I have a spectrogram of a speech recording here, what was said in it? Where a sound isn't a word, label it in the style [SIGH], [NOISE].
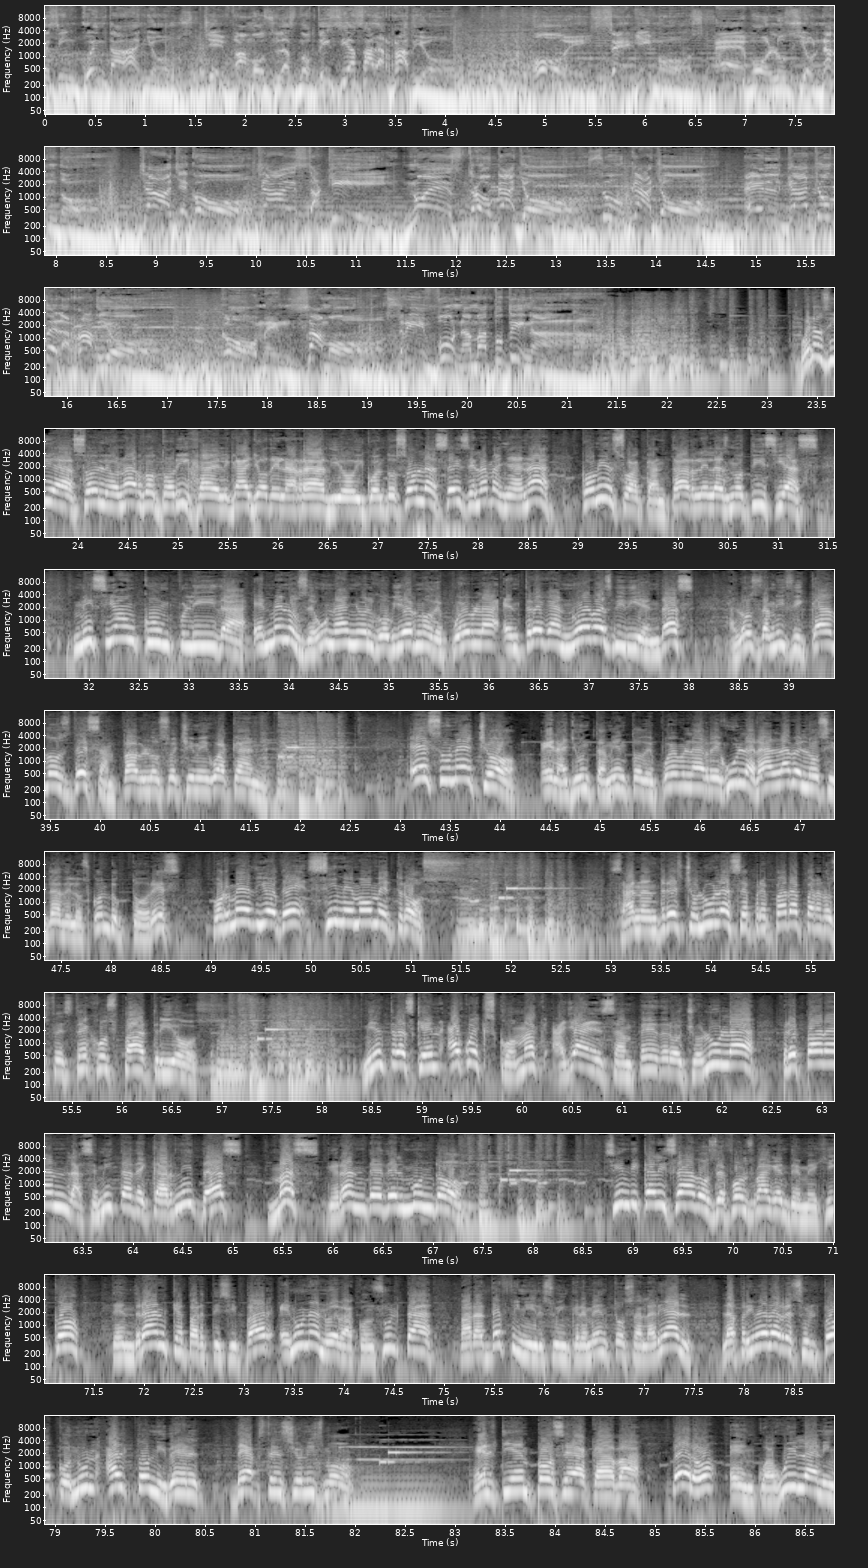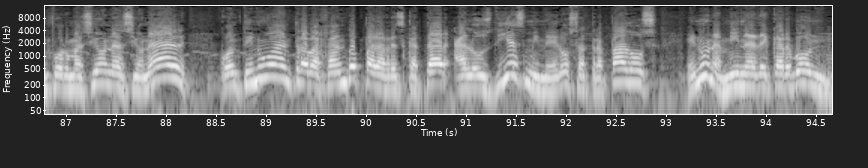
de 50 años llevamos las noticias a la radio. Hoy seguimos evolucionando. Ya llegó, ya está aquí nuestro gallo, su gallo, el gallo de la radio. Comenzamos, tribuna matutina. Buenos días, soy Leonardo Torija, el gallo de la radio, y cuando son las 6 de la mañana, comienzo a cantarle las noticias. Misión cumplida. En menos de un año el gobierno de Puebla entrega nuevas viviendas a los damnificados de San Pablo Xochimihuacán. Es un hecho. El Ayuntamiento de Puebla regulará la velocidad de los conductores por medio de cinemómetros. San Andrés Cholula se prepara para los festejos patrios. Mientras que en Acuexcomac, allá en San Pedro Cholula, preparan la semita de carnitas más grande del mundo. Sindicalizados de Volkswagen de México tendrán que participar en una nueva consulta para definir su incremento salarial. La primera resultó con un alto nivel de abstencionismo. El tiempo se acaba, pero en Coahuila, en Información Nacional, continúan trabajando para rescatar a los 10 mineros atrapados en una mina de carbón.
